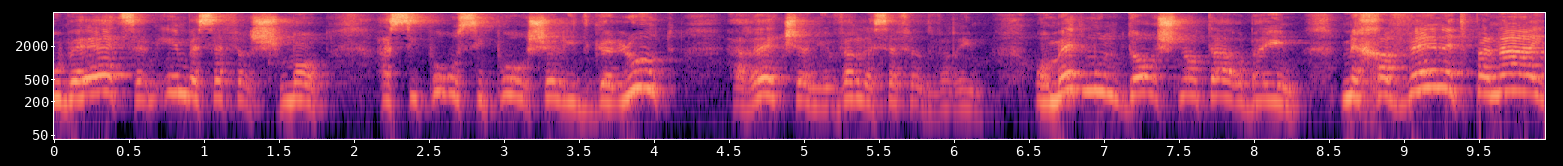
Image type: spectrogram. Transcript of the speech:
ובעצם אם בספר שמות הסיפור הוא סיפור של התגלות, הרי כשאני עובר לספר דברים, עומד מול דור שנות הארבעים, מכוון את פניי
